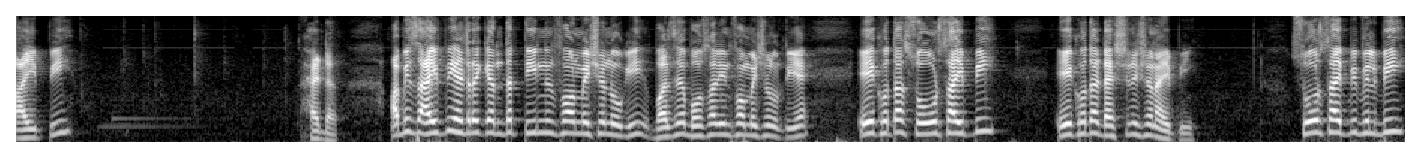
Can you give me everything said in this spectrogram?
आईपी हेडर अब इस आईपी हेडर के अंदर तीन इंफॉर्मेशन होगी। वैसे बहुत सारी इंफॉर्मेशन होती है। एक होता सोर्स आईपी एक होता destination IP source IP will be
